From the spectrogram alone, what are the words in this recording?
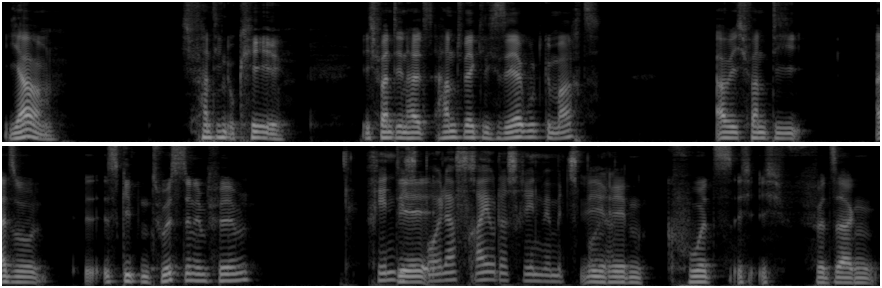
ja, ich fand ihn okay. Ich fand ihn halt handwerklich sehr gut gemacht, aber ich fand die also es gibt einen Twist in dem Film. Reden wir spoilerfrei oder reden wir mit Spoiler? Wir reden kurz, ich, ich würde sagen,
